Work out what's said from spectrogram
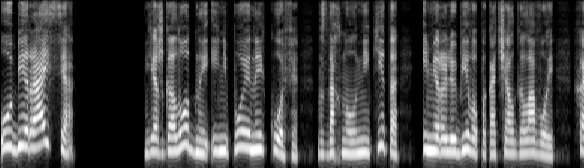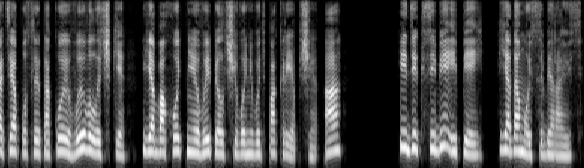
Убирайся! «Я ж голодный и непоенный кофе», — вздохнул Никита и миролюбиво покачал головой, хотя после такой выволочки я бы охотнее выпил чего-нибудь покрепче, а? Иди к себе и пей, я домой собираюсь.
